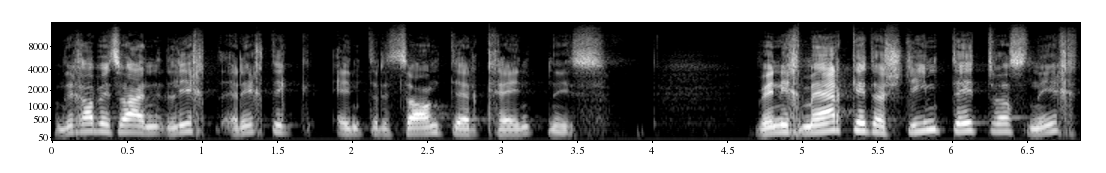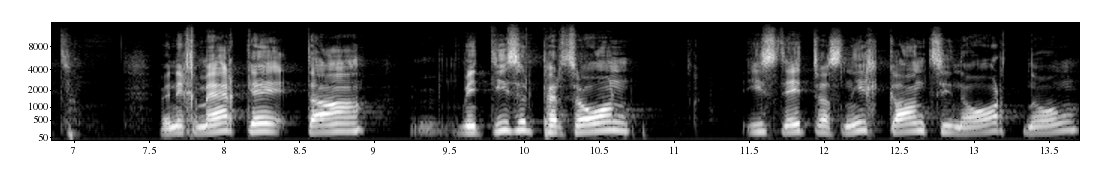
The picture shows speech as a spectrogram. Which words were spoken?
Und ich habe so eine richtig interessante Erkenntnis. Wenn ich merke, da stimmt etwas nicht, wenn ich merke, da mit dieser Person ist etwas nicht ganz in Ordnung,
